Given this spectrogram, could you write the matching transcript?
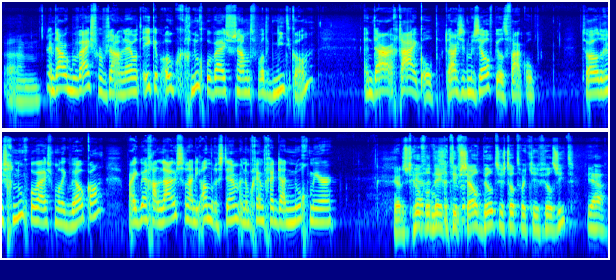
Ehm, En daar ook bewijs voor verzamelen. Hè? Want ik heb ook genoeg bewijs verzameld voor wat ik niet kan. En daar ga ik op. Daar zit mijn zelfbeeld vaak op. Terwijl er is genoeg bewijs van wat ik wel kan. Maar ik ben gaan luisteren naar die andere stem. En op een gegeven moment ga je daar nog meer... Ja, dus heel Ja, veel negatief natuurlijk- zelfbeeld, is dat wat je veel ziet? ja,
